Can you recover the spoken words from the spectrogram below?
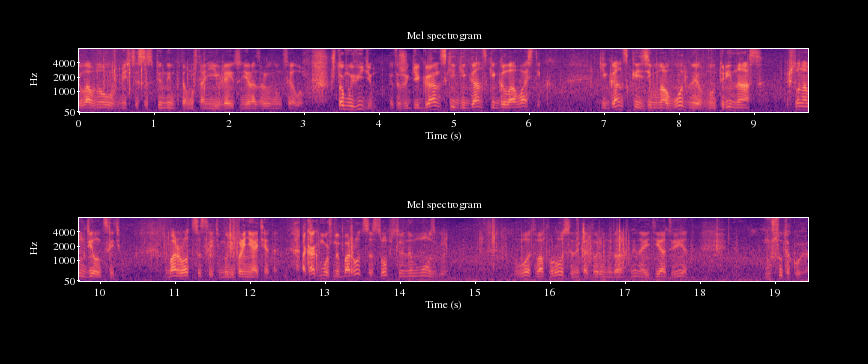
Головного вместе со спинным, потому что они являются неразрывным целым. Что мы видим? Это же гигантский, гигантский головастик. Гигантское земноводное внутри нас. И что нам делать с этим? Бороться с этим или принять это? А как можно бороться с собственным мозгом? Вот вопросы, на которые мы должны найти ответ. Ну что такое?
